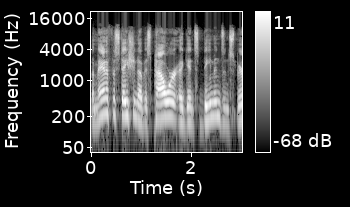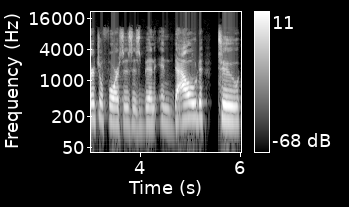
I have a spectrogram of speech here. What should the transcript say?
The manifestation of his power against demons and spiritual forces has been endowed to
